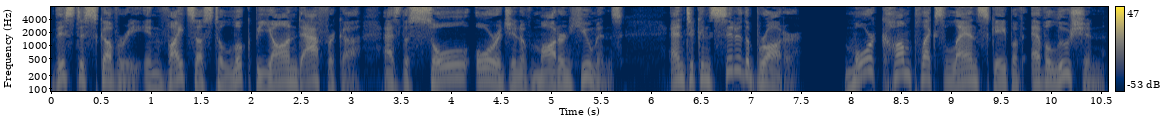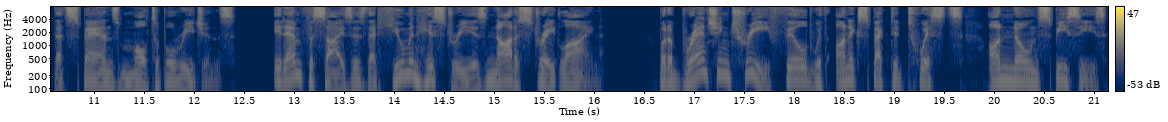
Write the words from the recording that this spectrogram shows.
This discovery invites us to look beyond Africa as the sole origin of modern humans and to consider the broader, more complex landscape of evolution that spans multiple regions. It emphasizes that human history is not a straight line, but a branching tree filled with unexpected twists, unknown species,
